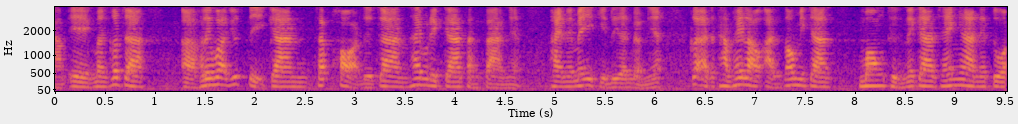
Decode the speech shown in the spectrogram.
3เองมันก็จะเขาเรียกว่ายุติการซัพพอร์ตหรือการให้บริการต่างๆเนี่ยภายในไม่อีกกี่เดือนแบบนี้ก็อาจจะทำให้เราอาจจะต้องมีการมองถึงในการใช้งานในตัว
